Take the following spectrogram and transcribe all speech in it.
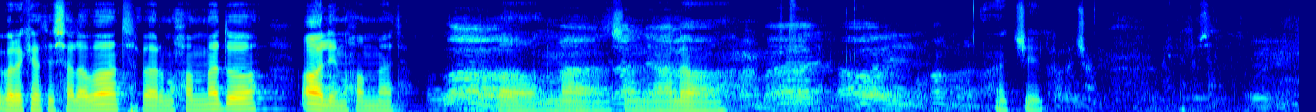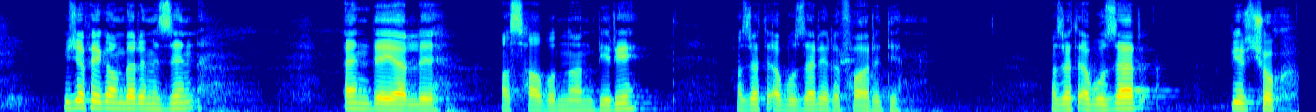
Ve bereketi selavat ver Muhammedu Ali Muhammed. Allahümme salli ala Haccil Yüce Peygamberimizin en değerli ashabından biri Hazreti Ebu Zer-i. Hazreti Ebu Zer birçok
